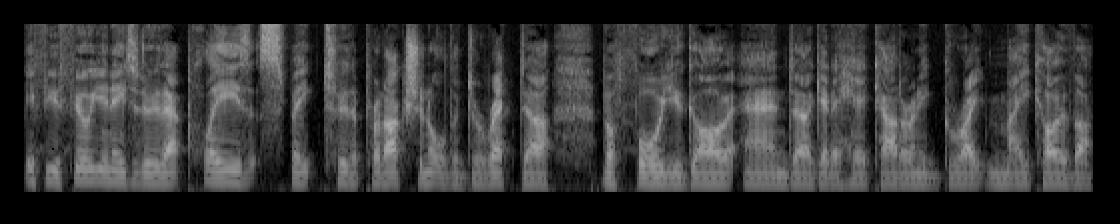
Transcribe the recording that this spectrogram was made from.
If you feel you need to do that, please speak to the production or the director before you go and uh, get a haircut or any great makeover.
